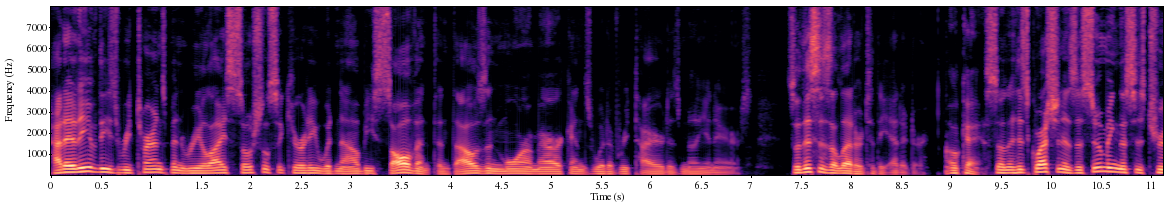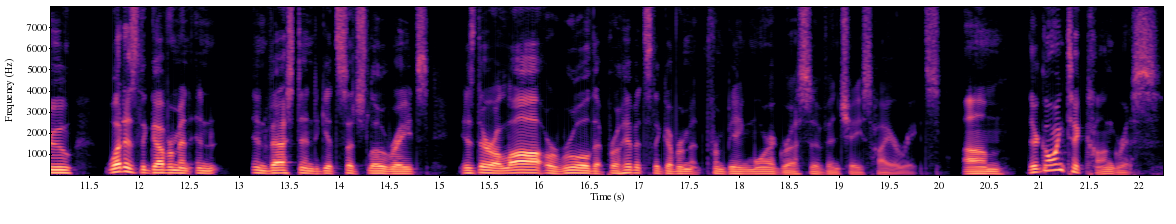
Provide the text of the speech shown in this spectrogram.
Had any of these returns been realized, Social Security would now be solvent and thousand more Americans would have retired as millionaires. So this is a letter to the editor. Okay, so his question is assuming this is true, what does the government in, invest in to get such low rates? Is there a law or rule that prohibits the government from being more aggressive and chase higher rates? Um, they're going to Congress.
